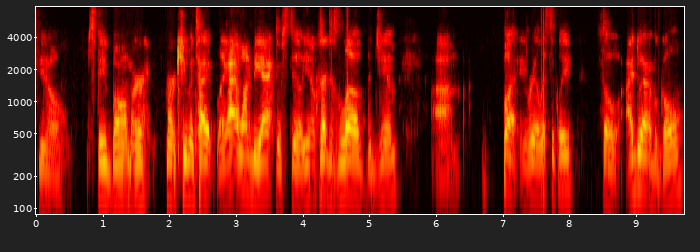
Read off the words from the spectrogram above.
you know, Steve Ballmer, Mark Cuban type. Like I want to be active still, you know, because I just love the gym. Um, but realistically, so I do have a goal,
